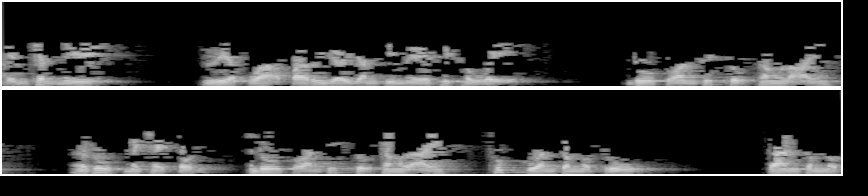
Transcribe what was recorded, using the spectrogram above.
เห็นเช่นนี้ เรียกว่าปริยยันติเมพิกเว ดูก่อนพิสุทั้งหลาย รูปไม่ใช่ตน ดูก่อนภิกษุทั้งหลาย ทุกควรกำหนดรู้ การกำหนด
